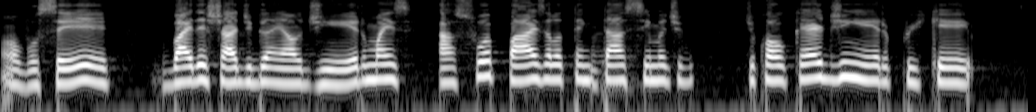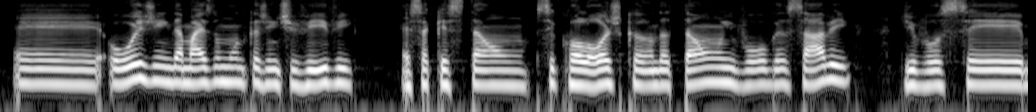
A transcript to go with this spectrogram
Ó, você vai deixar de ganhar o dinheiro, mas a sua paz ela tem que estar tá acima de, de qualquer dinheiro, porque é, hoje, ainda mais no mundo que a gente vive, essa questão psicológica anda tão em voga, sabe? De você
